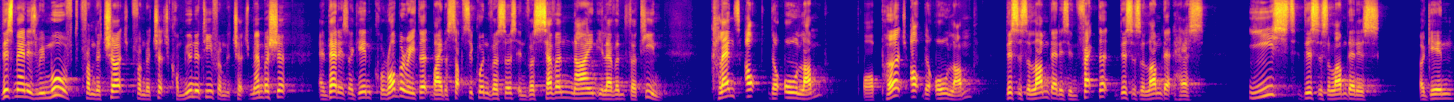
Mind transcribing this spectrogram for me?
This man is removed from the church, from the church community, from the church membership. And that is again corroborated by the subsequent verses in verse 7, 9, 11, 13 cleanse out the old lump or purge out the old lump. This is a lump that is infected. This is a lump that has yeast. This is a lump that is, again,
